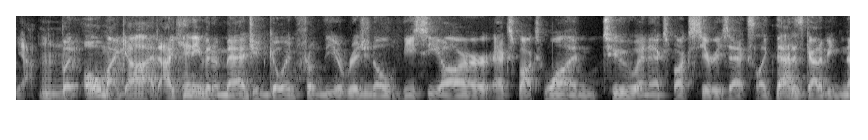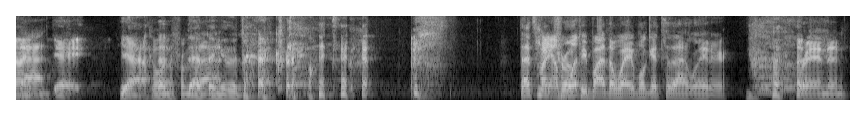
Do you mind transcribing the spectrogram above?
Yeah. Hmm. But oh my God, I can't even imagine going from the original VCR Xbox One to an Xbox Series X. Like that has got to be night That. and day. Yeah, Going that, from that, that. thing in the background. That's my Cam, trophy, what- by the way. We'll get to that later, Brandon.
